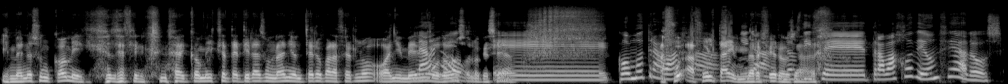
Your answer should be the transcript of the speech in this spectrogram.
Y menos un cómic. Es decir, hay cómics que te tiras un año entero para hacerlo, o año y medio, Claro, o dos, o lo que sea. eh, ¿Cómo A trabaja? a full time, me refiero, o Nos sea. dice trabajo de 11 a 2,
